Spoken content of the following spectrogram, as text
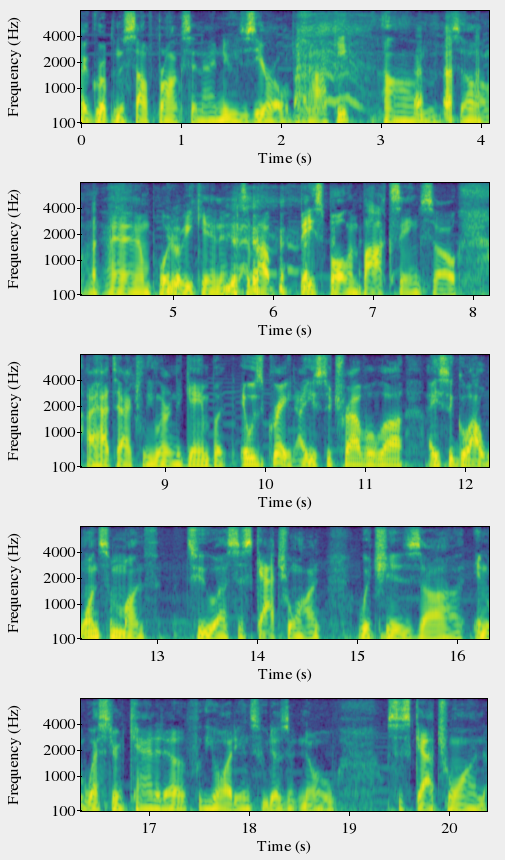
I grew up in the South Bronx and I knew zero about hockey. Um, so, and I'm Puerto Rican, and yeah. it's about baseball and boxing. So, I had to actually learn the game, but it was great. I used to travel. Uh, I used to go out once a month to uh, Saskatchewan, which is uh, in Western Canada. For the audience who doesn't know. Saskatchewan.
